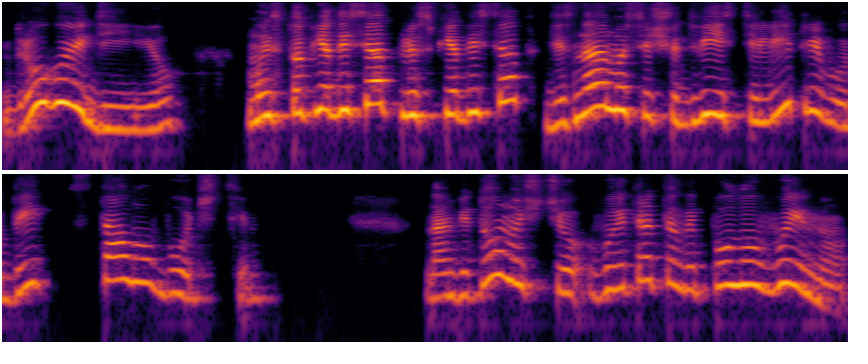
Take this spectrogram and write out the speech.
Другою дією ми 150 плюс 50 дізнаємося, що 200 літрів води стало у бочці. Нам відомо, що витратили половину,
